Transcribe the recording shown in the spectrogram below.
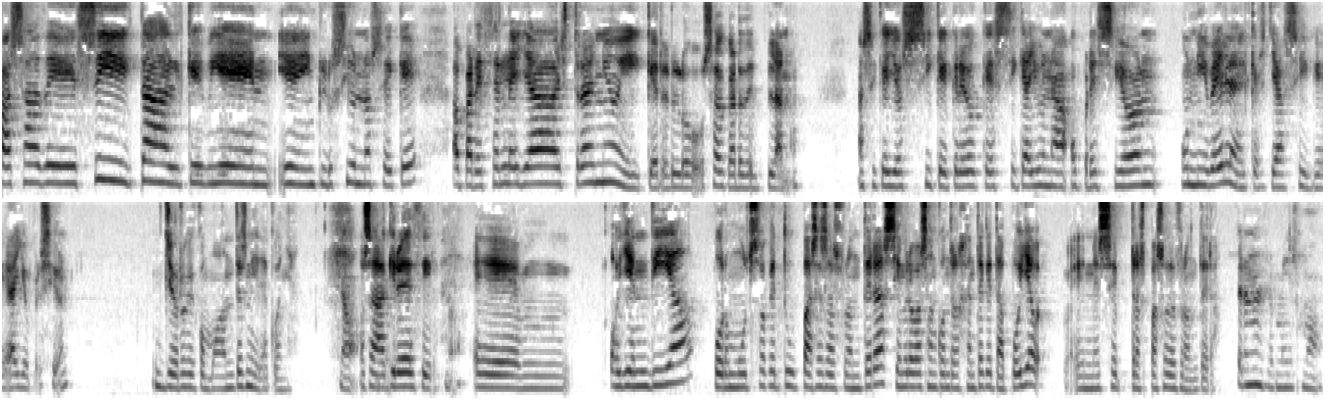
pasa de sí, tal, qué bien, eh, inclusión, no sé qué, a parecerle ya extraño y quererlo sacar del plano. Así que yo sí que creo que sí que hay una opresión, un nivel en el que ya sí que hay opresión. Yo creo que como antes ni de coña. No, O sea, no. quiero decir, No. eh, hoy en día, por mucho que tú pases las fronteras, siempre vas a encontrar gente que te apoya en ese traspaso de frontera. Pero no es lo mismo.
